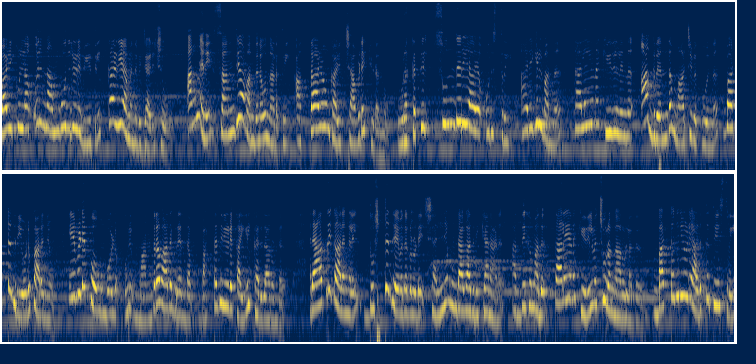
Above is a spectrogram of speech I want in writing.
വഴിക്കുള്ള ഒരു നമ്പൂതിരിയുടെ വീട്ടിൽ കഴിയാമെന്ന് വിചാരിച്ചു. അങ്ങനെ സന്ധ്യാവന്ദനവും നടത്തി അത്താഴവും കഴിച്ച് അവിടെ കിടന്നു. ഉറക്കത്തിൽ സുന്ദരിയായ ഒരു സ്ത്രീ അരികിൽ വന്ന് തലയണ കീഴിൽ നിന്ന് ആ ഗ്രന്ഥം മാറ്റിവെക്കൂവെന്ന് ഭട്ടതിരിയോട് പറഞ്ഞു. എവിടെ പോകുമ്പോഴും ഒരു മന്ത്രവാദ ഗ്രന്ഥം ഭട്ടതിരിയുടെ കയ്യിൽ കരുതാറുണ്ട്. രാത്രികാലങ്ങളിൽ ദുഷ്ടദേവതകളുടെ ശല്യമുണ്ടാകാതിരിക്കാനാണ് അദ്ദേഹം അത് തലയണ കീഴിൽ വെച്ചുറങ്ങാറുള്ളത് ഭട്ടതിരിയുടെ അടുത്തെത്തിയ സ്ത്രീ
